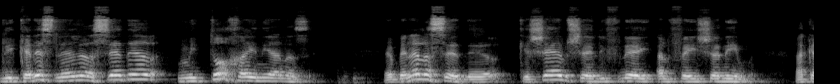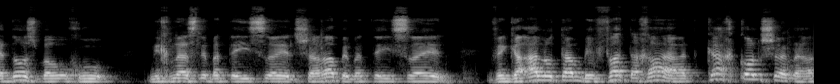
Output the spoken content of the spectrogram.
להיכנס לליל הסדר מתוך העניין הזה. ובליל הסדר, כשם שלפני אלפי שנים הקדוש ברוך הוא נכנס לבתי ישראל, שרה בבתי ישראל וגאל אותם בבת אחת, כך כל שנה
